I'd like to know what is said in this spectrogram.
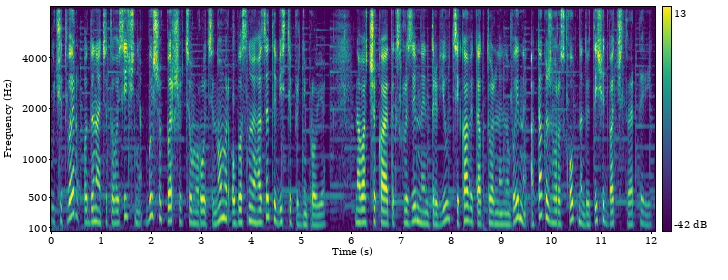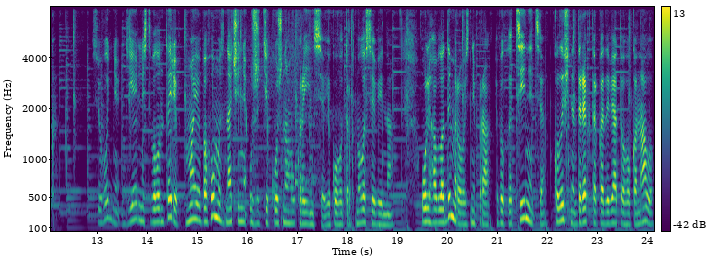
У четвер, 11 січня, вийшов перший в цьому році номер обласної газети Вісті Придніпров'я. На вас чекають ексклюзивне інтерв'ю, цікаві та актуальні новини, а також гороскоп на 2024 рік. Сьогодні діяльність волонтерів має вагоме значення у житті кожного українця, якого торкнулася війна. Ольга Владимирова з Дніпра, евакуаційниця, колишня директорка 9 каналу,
